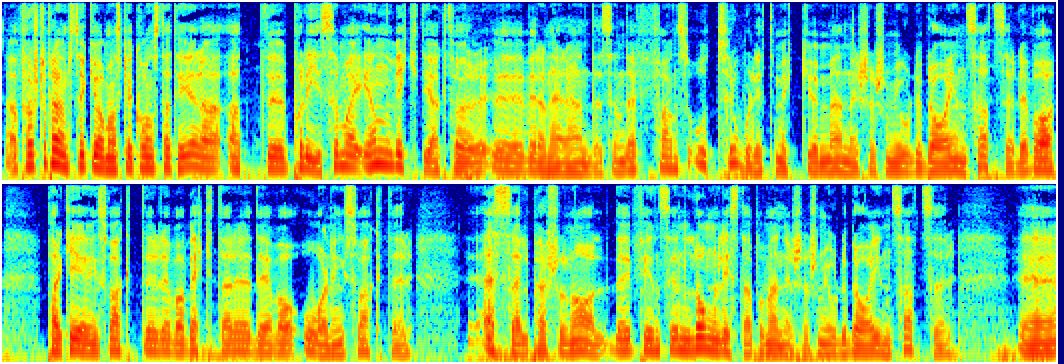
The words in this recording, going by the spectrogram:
Ja, först och främst tycker jag man ska konstatera att eh, polisen var en viktig aktör eh, vid den här händelsen. Det fanns otroligt mycket människor som gjorde bra insatser. Det var parkeringsvakter, det var väktare, det var ordningsvakter. SL-personal. Det finns en lång lista på människor som gjorde bra insatser. Eh,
